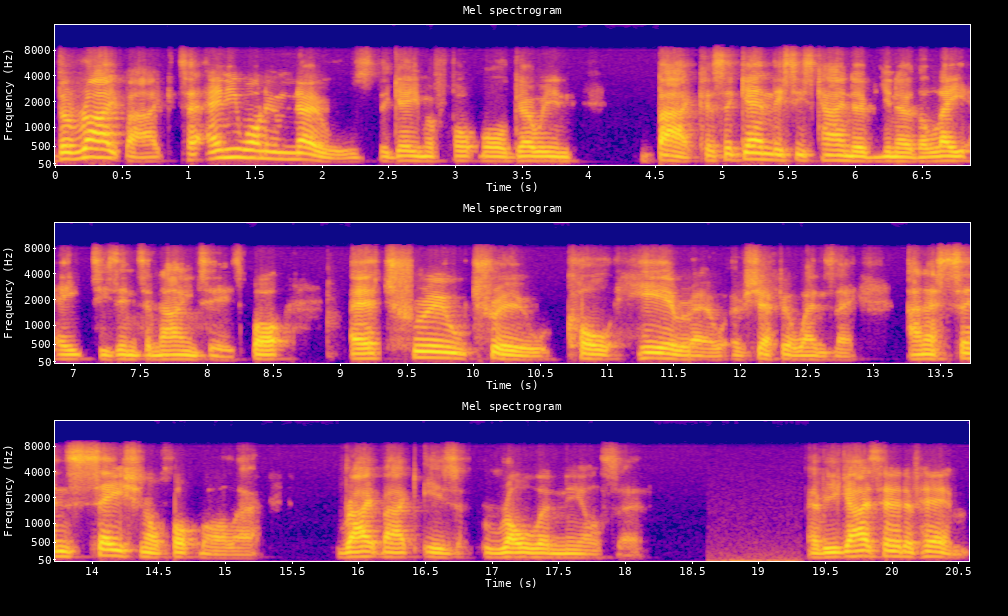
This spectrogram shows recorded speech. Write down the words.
the right back, to anyone who knows the game of football going back, because again, this is kind of you know the late eighties into nineties, but a true, true cult hero of Sheffield Wednesday and a sensational footballer. Right back is Roland Nilsson. Have you guys heard of him?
